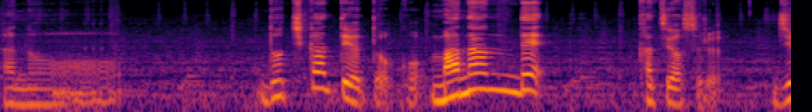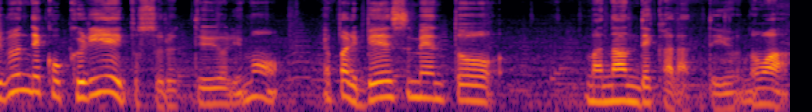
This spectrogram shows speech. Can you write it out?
あのー、どっちかっていうとこう学んで活用する。自分でこうクリエイトするっていうよりもやっぱりベースメント学んでからっていうのは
